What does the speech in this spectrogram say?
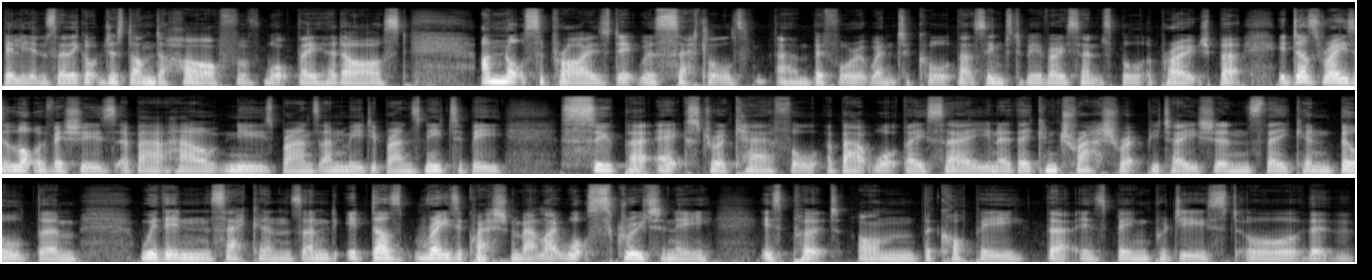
billion, so they got just under half of what they had asked. I'm not surprised it was settled um, before it went to court. That seems to be a very sensible approach, but it does raise a lot of issues about how news brands and media brands need to be super extra careful about what they say. You know, they can trash reputations, they can build them within seconds, and it does raise a question about like what scrutiny is put on the copy that is being produced or the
